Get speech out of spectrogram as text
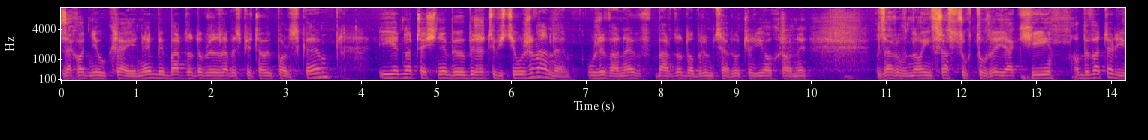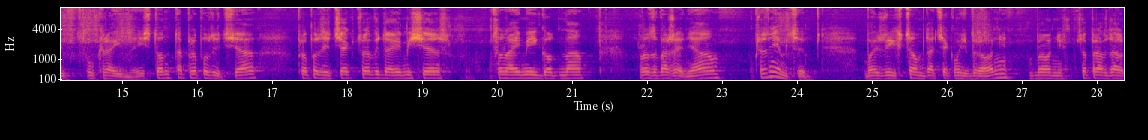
zachodniej Ukrainy by bardzo dobrze zabezpieczały Polskę i jednocześnie byłyby rzeczywiście używane. Używane w bardzo dobrym celu, czyli ochrony zarówno infrastruktury, jak i obywateli Ukrainy. I stąd ta propozycja, propozycja, która wydaje mi się co najmniej godna rozważenia przez Niemcy. Bo jeżeli chcą dać jakąś broń, broń co prawda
